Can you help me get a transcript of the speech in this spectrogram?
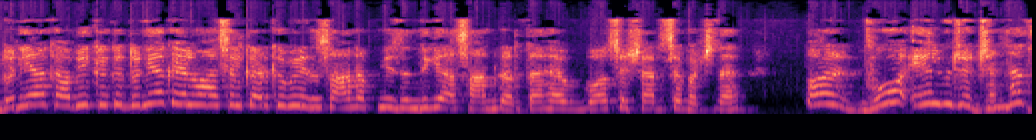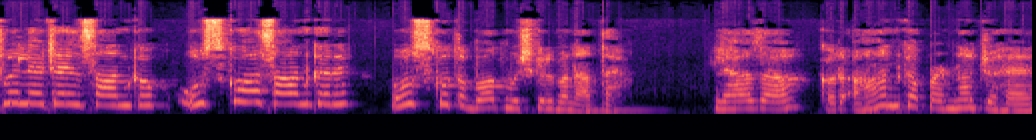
दुनिया का भी, क्योंकि दुनिया का इल्म हासिल करके भी इंसान अपनी ज़िंदगी आसान करता है, बहुत से शर से बचता है। और वो इल्म जो जन्नत में ले जाए इंसान को, उसको आसान करे, उसको तो बहुत मुश्किल बनाता है। लिहाजा कुरान का पढ़ना जो है,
